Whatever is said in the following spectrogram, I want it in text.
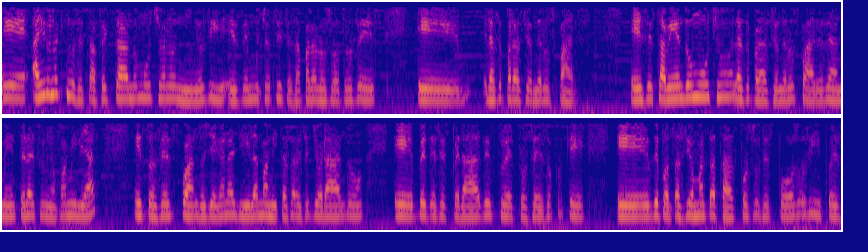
Eh, hay una que nos está afectando mucho a los niños y es de mucha tristeza para nosotros, es eh, la separación de los padres. Eh, se está viendo mucho la separación de los padres, realmente la desunión familiar. Entonces, cuando llegan allí las mamitas a veces llorando, eh, pues desesperadas dentro del proceso porque eh, de pronto han sido maltratadas por sus esposos y pues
